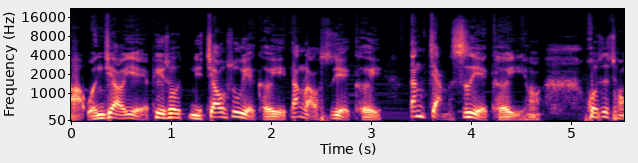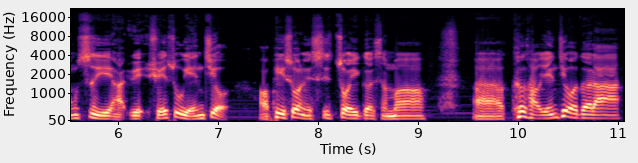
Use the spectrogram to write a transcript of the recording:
啊文教业，譬如说你教书也可以，当老师也可以，当讲师也可以哈，或是从事于啊学学术研究啊，譬如说你是做一个什么啊科考研究的啦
